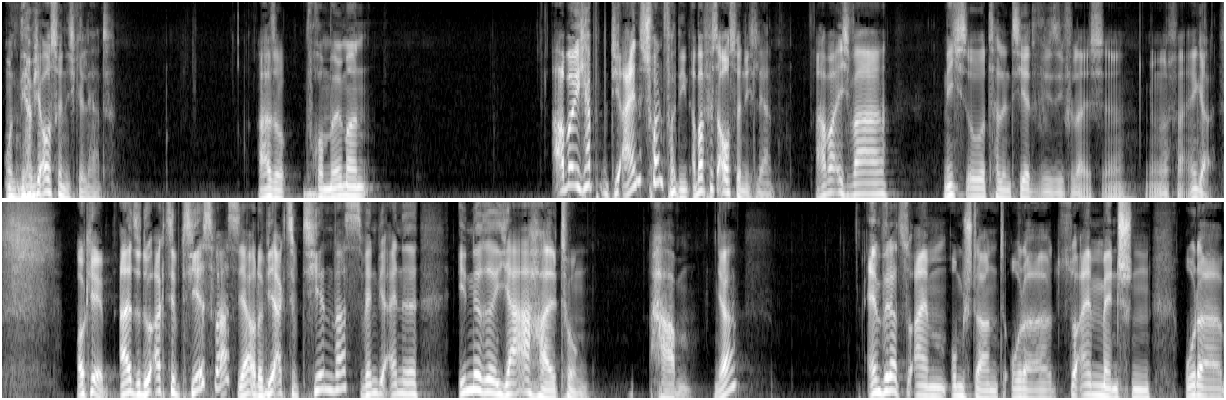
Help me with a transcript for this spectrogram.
Und die habe ich auswendig gelernt. Also, Frau Möllmann. Aber ich habe die Eins schon verdient, aber fürs Auswendiglernen. Aber ich war nicht so talentiert, wie sie vielleicht. Äh, egal. Okay, also du akzeptierst was, ja, oder wir akzeptieren was, wenn wir eine innere Ja-Haltung haben, ja? Entweder zu einem Umstand oder zu einem Menschen oder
